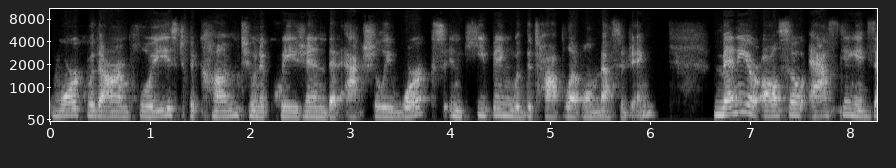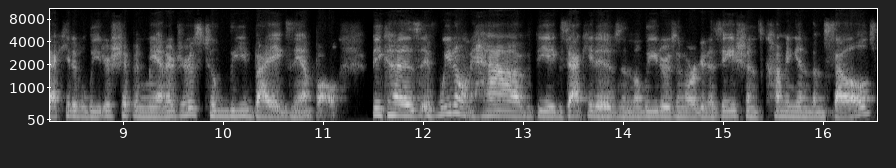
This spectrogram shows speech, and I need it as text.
work with our employees to come to an equation that actually works in keeping with the top level messaging? Many are also asking executive leadership and managers to lead by example. Because if we don't have the executives and the leaders and organizations coming in themselves,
